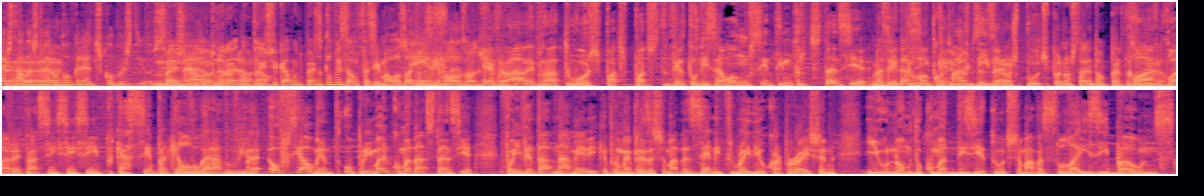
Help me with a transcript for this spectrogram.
As salas não eram tão grandes como as de hoje. Mas Não, na altura não, não, não, podias ficar muito perto da televisão, fazia mal aos olhos. É Fazia mal aos olhos. É verdade, é verdade. Tu hoje podes, podes ver televisão a um centímetro de distância. Mas ainda Aquilo assim, continuamos a dizer aos putos para não estarem tão perto da Claro, televisão. claro, epá, sim, sim, sim, porque há sempre aquele lugar à dúvida. Oficialmente, o primeiro comando à distância foi inventado na América por uma empresa chamada Zenith Radio Corporation e o nome do comando dizia tudo, chamava-se Lazy Bones.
